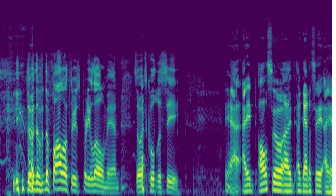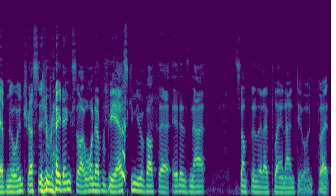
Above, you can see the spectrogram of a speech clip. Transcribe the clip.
the, the, the follow through is pretty low, man. So it's cool to see. Yeah, I also I, I got to say I have no interest in writing, so I won't ever be asking you about that. It is not something that I plan on doing. But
